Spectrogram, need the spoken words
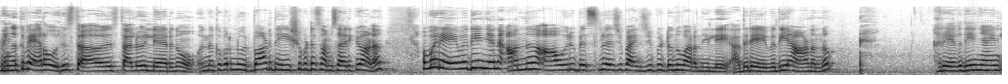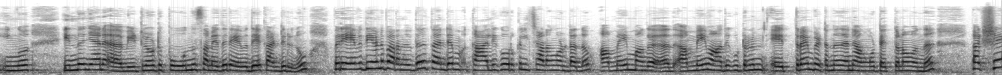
നിങ്ങൾക്ക് വേറെ ഒരു സ്ഥ- സ്ഥലവും ഇല്ലായിരുന്നോ? എന്നൊക്കെ പറഞ്ഞ് ഒരുപാട് ദേഷ്യപ്പെട്ട് സംസാരിക്കുവാണ്. അപ്പോൾ രേവതിയെ ഞാൻ അന്ന് ആ ഒരു ബസ്സിൽ വെച്ച് പരിചയപ്പെട്ടു എന്ന് പറഞ്ഞില്ലേ? അത് രേവതിയാണെന്നും രേവതിയെ ഞാൻ ഇങ്ങോ ഇന്ന് ഞാൻ വീട്ടിലോട്ട് പോകുന്ന സമയത്ത് രേവതിയെ കണ്ടിരുന്നു. അപ്പോൾ രേവതിയാണ് പറഞ്ഞത് തന്റെ താലികോർക്കൽ ചടങ്ങുണ്ടെന്നും അമ്മയും മക അമ്മയും ആദ്യകുട്ടനും എത്രയും പെട്ടെന്ന് തന്നെ അങ്ങോട്ട് എത്തണമെന്ന്. പക്ഷേ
